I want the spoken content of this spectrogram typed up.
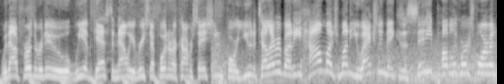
without further ado, we have guessed, and now we have reached that point in our conversation for you to tell everybody how much money you actually make as a city public works foreman.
